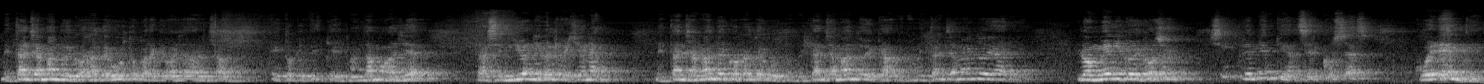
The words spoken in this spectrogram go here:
Me están llamando de Corral de Gusto para que vaya a dar el salto. Esto que, que mandamos ayer trascendió a nivel regional. Me están llamando de Corral de Gusto, me están llamando de Cabra, me están llamando de área. Los médicos de cosas, simplemente hacer cosas coherentes,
